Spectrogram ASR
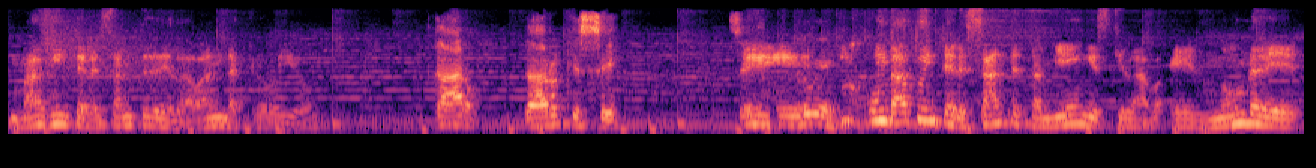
más interesante de la banda, creo yo. Claro, Claro que sí. Eh, un dato interesante también es que el nombre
